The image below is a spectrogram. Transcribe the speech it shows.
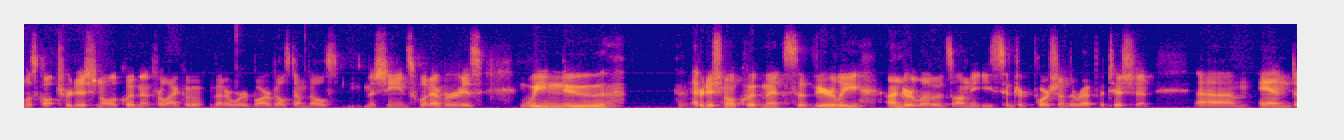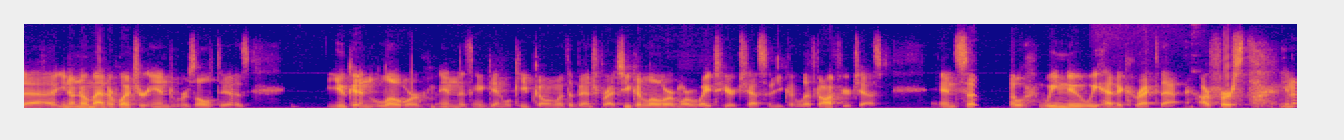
let's call it traditional equipment, for lack of a better word, barbells, dumbbells, machines, whatever. Is we knew traditional equipment severely underloads on the eccentric portion of the repetition. Um, and uh, you know, no matter what your end result is, you can lower. And this, again, we'll keep going with the bench press. You can lower more weight to your chest, and you can lift off your chest. And so we knew we had to correct that. Our first, you know,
